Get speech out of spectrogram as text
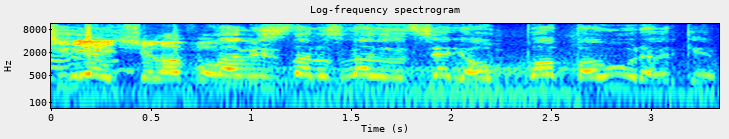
ci riesce la Ma mi foto. stanno sudando sul serio, ho un po' paura perché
